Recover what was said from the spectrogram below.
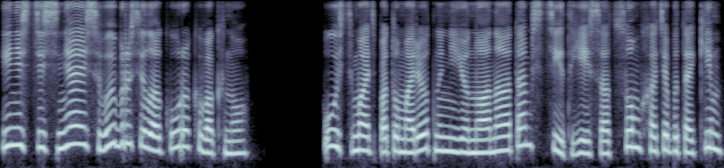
и, не стесняясь, выбросила окурок в окно. Пусть мать потом орёт на нее, но она отомстит ей с отцом хотя бы таким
